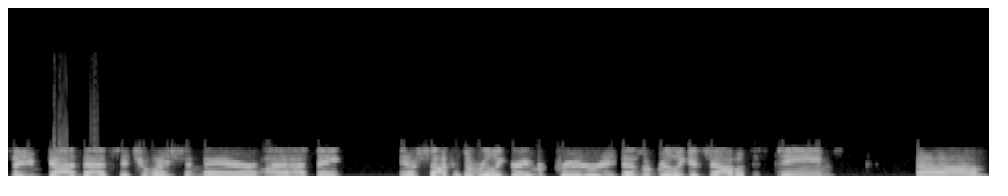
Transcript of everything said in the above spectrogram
so you've got that situation there. I, I think you know Shaka is a really great recruiter. He does a really good job with his teams. Um,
